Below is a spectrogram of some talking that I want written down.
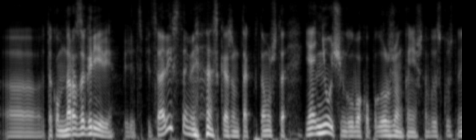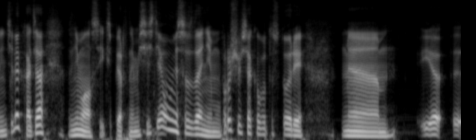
э, в таком на разогреве перед специалистами, скажем так, потому что я не очень глубоко погружен, конечно, в искусственный интеллект, хотя занимался экспертными системами, созданием и прочей всякой вот истории. Эм, и э,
